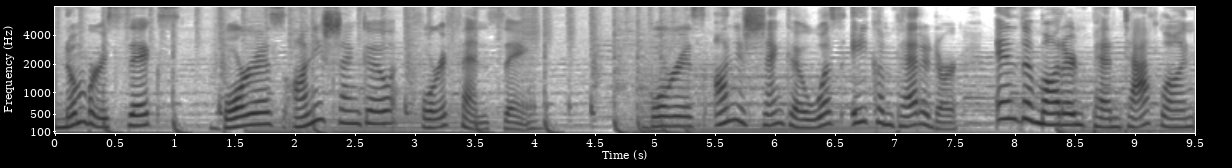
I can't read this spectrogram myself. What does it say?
Number 6. Boris Onischenko for fencing Boris Onischenko was a competitor in the modern pentathlon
